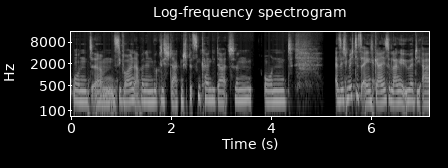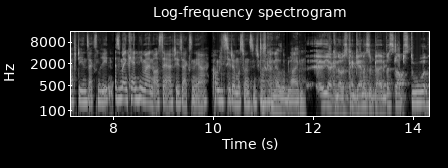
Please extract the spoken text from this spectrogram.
und ähm, sie wollen aber einen möglichst starken Spitzenkandidaten und also ich möchte jetzt eigentlich gar nicht so lange über die AfD in Sachsen reden. Also man kennt niemanden aus der AfD Sachsen, ja. Komplizierter muss man es nicht machen. Das kann ja so bleiben. Äh, ja, genau, das kann gerne so bleiben. Was glaubst du,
